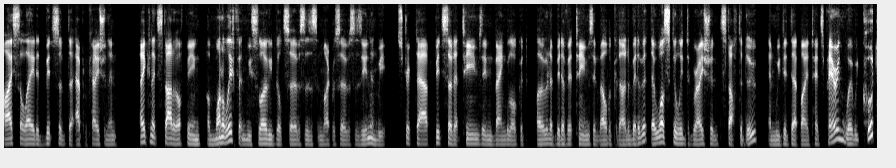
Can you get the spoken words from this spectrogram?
isolated bits of the application and Aconex started off being a monolith and we slowly built services and microservices in and we stripped out bits so that teams in Bangalore could own a bit of it, teams in Melbourne could own a bit of it. There was still integration stuff to do. And we did that by intense pairing where we could,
